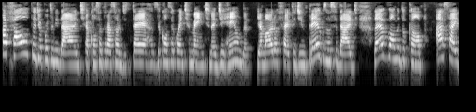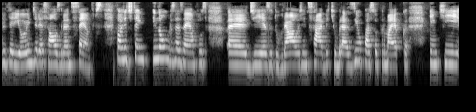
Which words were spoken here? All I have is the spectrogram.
A falta de oportunidade, a concentração de terras e, consequentemente, né, de renda e a maior oferta de empregos na cidade leva o homem do campo a sair do interior em direção aos grandes centros. Então, a gente tem inúmeros exemplos é, de êxodo rural. A gente sabe que o Brasil passou por uma época em que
